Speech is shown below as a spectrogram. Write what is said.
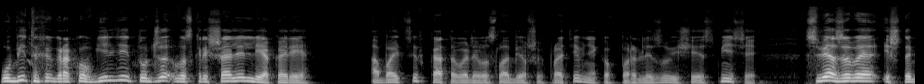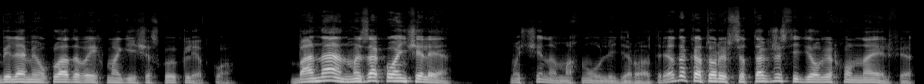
Убитых игроков гильдии тут же воскрешали лекари, а бойцы вкатывали в ослабевших противников парализующие смеси, связывая и штабелями укладывая их в магическую клетку. «Банан, мы закончили!» Мужчина махнул лидеру отряда, который все так же сидел верхом на эльфе.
